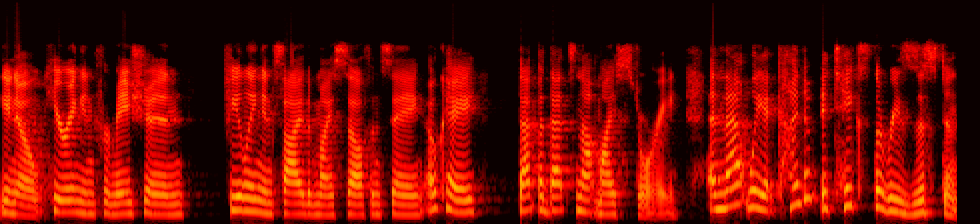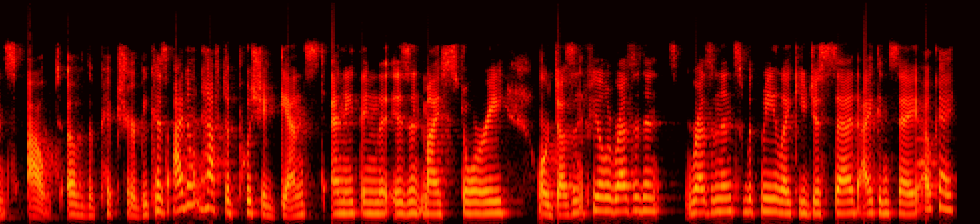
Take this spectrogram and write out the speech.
you know, hearing information, feeling inside of myself and saying, "Okay, that but that's not my story." And that way it kind of it takes the resistance out of the picture because I don't have to push against anything that isn't my story or doesn't feel resonance resonance with me like you just said. I can say, "Okay,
